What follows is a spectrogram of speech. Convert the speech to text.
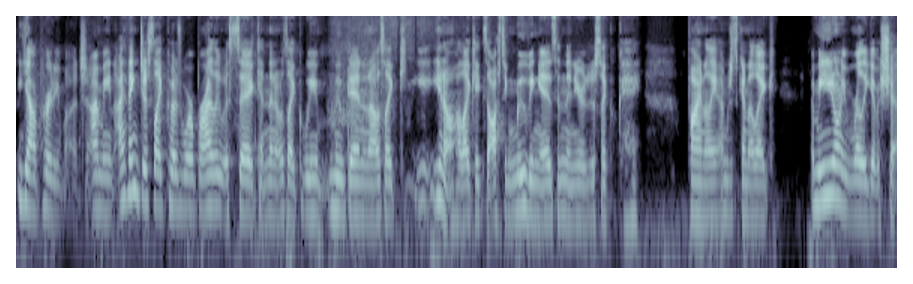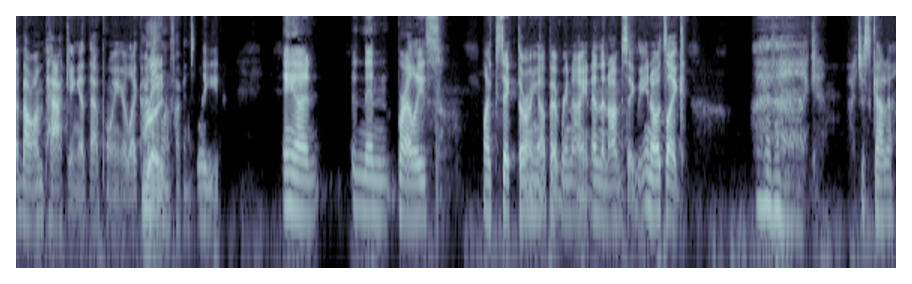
Yeah, pretty much. I mean, I think just like because where Briley was sick, and then it was like we moved in, and I was like, you, you know how like exhausting moving is, and then you're just like, okay, finally, I'm just gonna like. I mean, you don't even really give a shit about unpacking at that point. You're like, I Right. just want to fucking sleep, and and then Briley's like sick, throwing up every night, and then I'm sick. You know, it's like, I just gotta.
